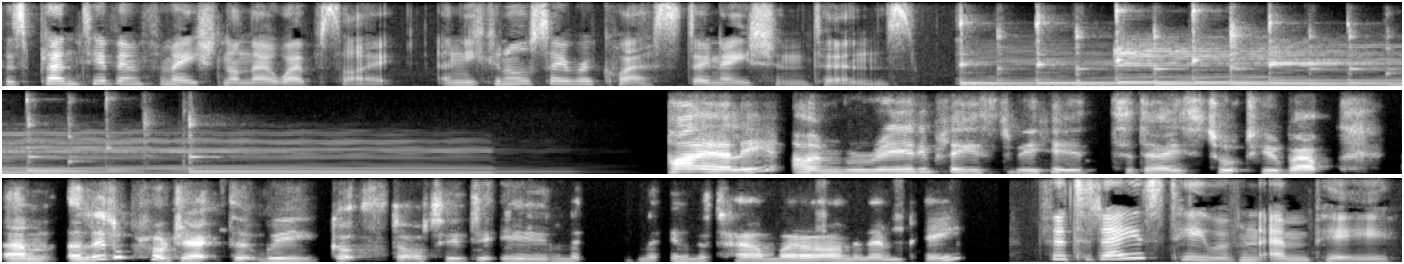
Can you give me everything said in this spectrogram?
There's plenty of information on their website, and you can also request donation tins. Hi, Ellie. I'm really pleased to be here today to talk to you about um, a little project that we got started in in the town where I'm an MP. For today's Tea with an MP,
